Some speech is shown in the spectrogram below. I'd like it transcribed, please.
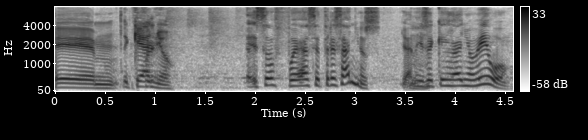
Eh, ¿De qué fue- año? Eso fue hace tres años. Ya ni sé qué año vivo.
